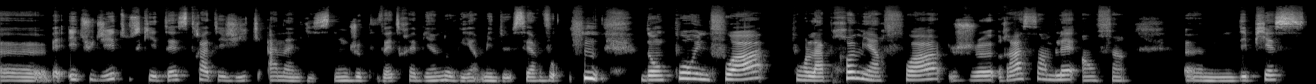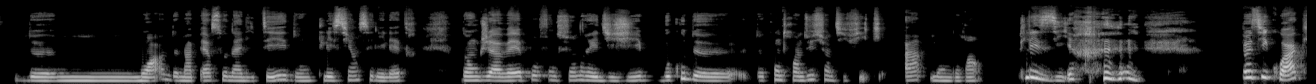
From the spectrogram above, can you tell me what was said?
euh, ben, étudier tout ce qui était stratégique, analyse. Donc je pouvais très bien nourrir mes deux cerveaux. Donc pour une fois, pour la première fois, je rassemblais enfin euh, des pièces de moi, de ma personnalité, donc les sciences et les lettres. Donc j'avais pour fonction de rédiger beaucoup de, de comptes rendus scientifiques à mon grand plaisir. Petit couac,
